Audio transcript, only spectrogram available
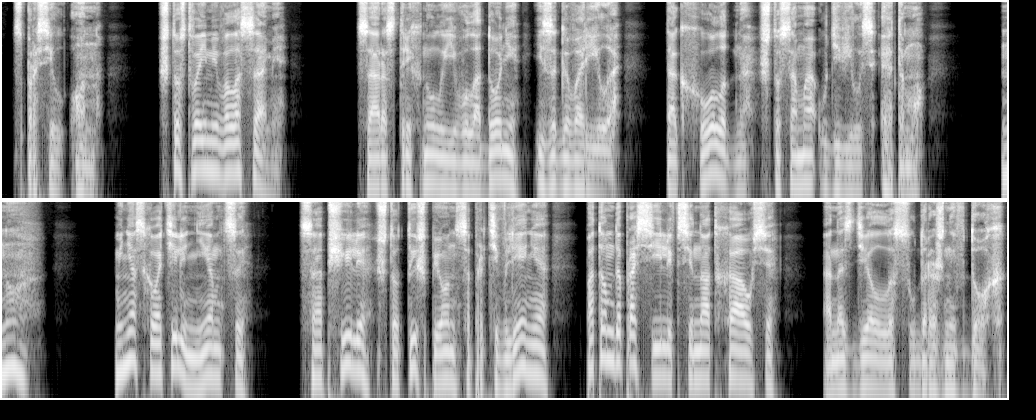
— спросил он. «Что с твоими волосами?» Сара стряхнула его ладони и заговорила. Так холодно, что сама удивилась этому. «Ну, меня схватили немцы, Сообщили, что ты шпион сопротивления, потом допросили в Сенат-хаусе. Она сделала судорожный вдох.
